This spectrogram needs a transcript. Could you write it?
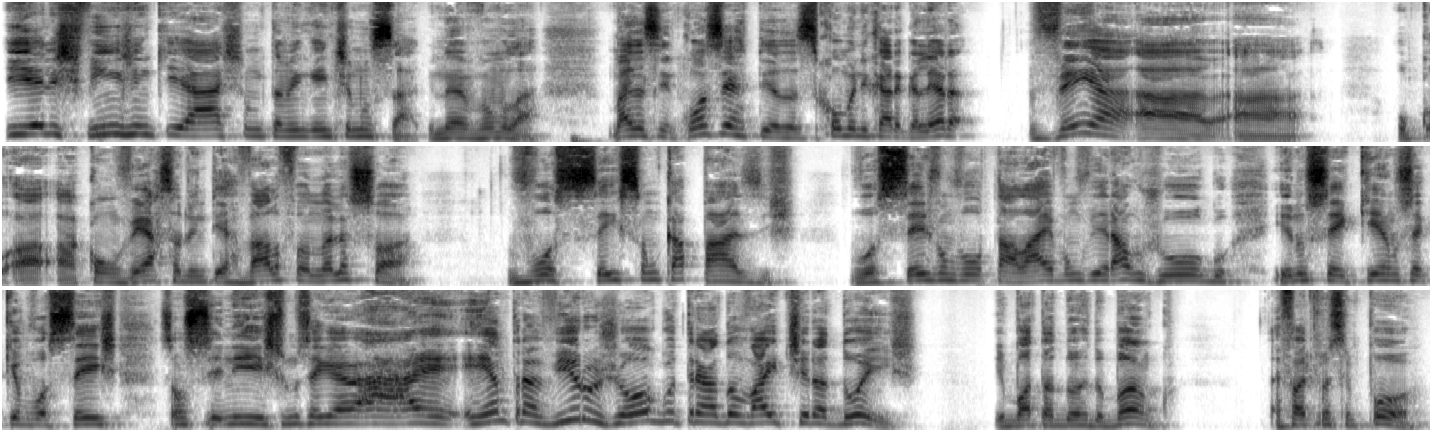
e eles fingem que acham também que a gente não sabe, né? Vamos lá. Mas assim, com certeza, se comunicar a galera, vem a, a, a, a, a conversa do intervalo falando: olha só, vocês são capazes. Vocês vão voltar lá e vão virar o jogo, e não sei o que, não sei o que, vocês são sinistros, não sei o que. Ah, é, entra, vira o jogo, o treinador vai e tira dois, e bota dois do banco. Aí fala tipo assim, pô,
